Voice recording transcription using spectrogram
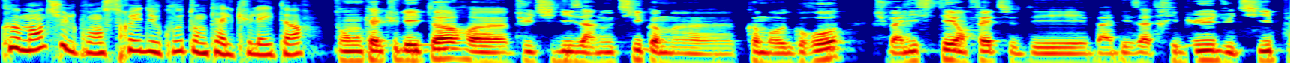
Comment tu le construis du coup ton calculator? Ton calculator, tu utilises un outil comme comme Gros. Tu vas lister en fait des bah, des attributs du type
